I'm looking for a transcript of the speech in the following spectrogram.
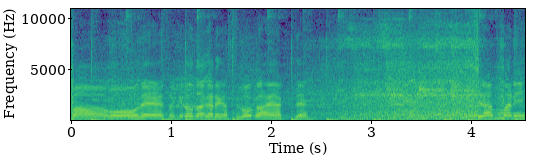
まあもうね時の流れがすごく速くて知らん間に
